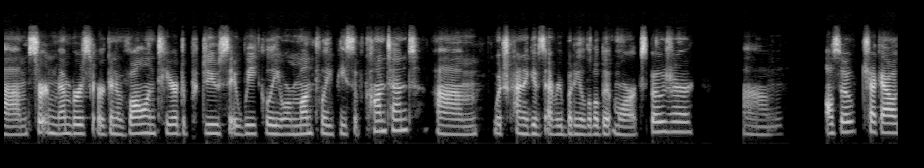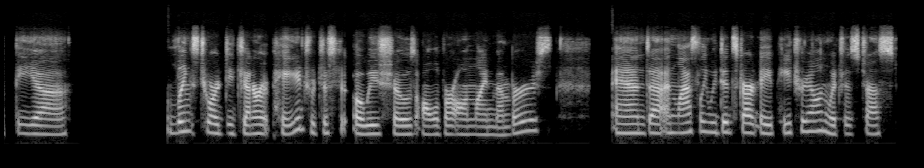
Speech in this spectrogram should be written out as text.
um, certain members are going to volunteer to produce a weekly or monthly piece of content, um, which kind of gives everybody a little bit more exposure. Um, also, check out the uh, links to our Degenerate page, which just always shows all of our online members. And uh, and lastly, we did start a Patreon, which is just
